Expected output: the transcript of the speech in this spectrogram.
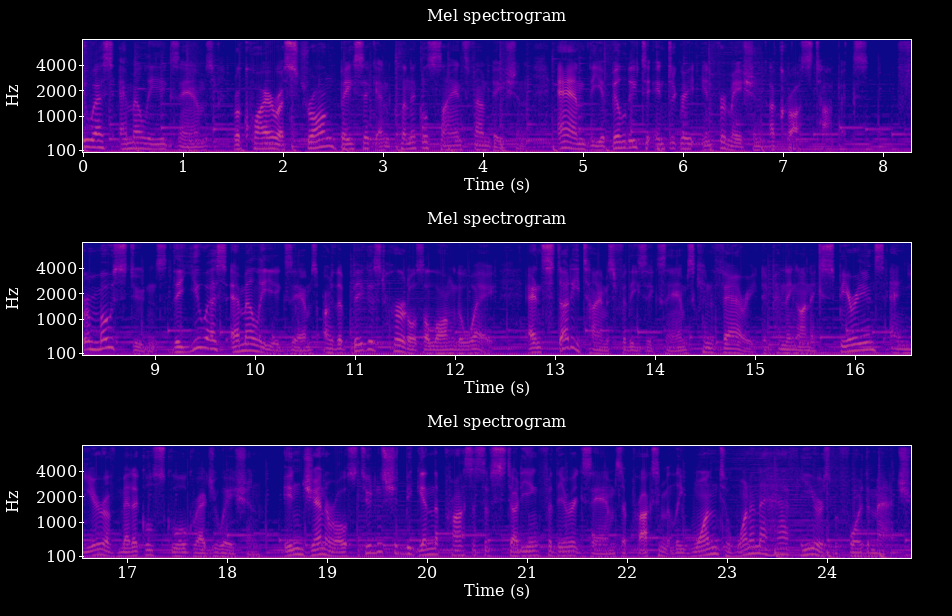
USMLE exams require a strong basic and clinical science foundation and the ability to integrate information across topics. For most students, the USMLE exams are the biggest hurdles along the way, and study times for these exams can vary depending on experience and year of medical school graduation. In general, students should begin the process of studying for their exams approximately one to one and a half years before the match.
